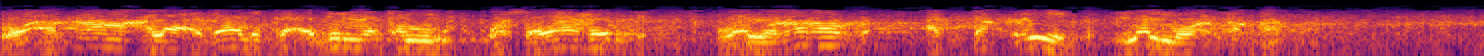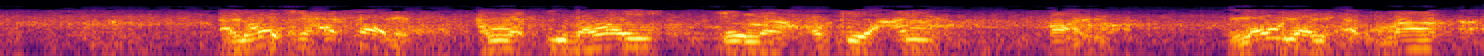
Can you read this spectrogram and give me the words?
وأقام على ذلك أدلة وشواهد والغرض التقريب لا الموافقة. الوجه الثالث أن سيبويه فيما حكي عنه قال لولا الإطلاق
